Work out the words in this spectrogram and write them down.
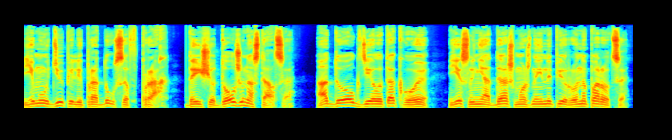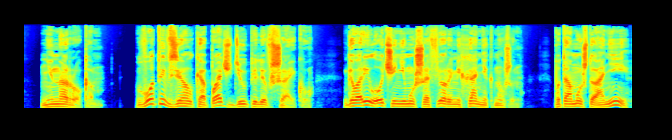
Ему дюпели продулся в прах, да еще должен остался. А долг дело такое, если не отдашь, можно и на перо напороться. Ненароком. Вот и взял копач дюпеля в шайку. Говорил, очень ему шофер и механик нужен. Потому что они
